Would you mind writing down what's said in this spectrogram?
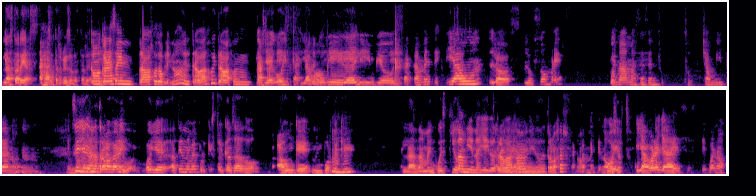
las tareas. Ajá. O sea, te refieres a las tareas. Como ¿no? que ahora hacen trabajo doble, ¿no? El trabajo y trabajo en Y casa. Llego y, hago comida y limpio. y- Exactamente. Y aún los, los hombres, pues nada más hacen su, su chambita, ¿no? En- en Sí, llegan a trabajar tarde. y, oye, atiéndeme porque estoy cansado, aunque no importa Ujú. que la dama en cuestión También haya ido a también haya trabajar. venido de trabajar. Exactamente, ¿no? Y, cierto. y ahora ya es, este, bueno,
